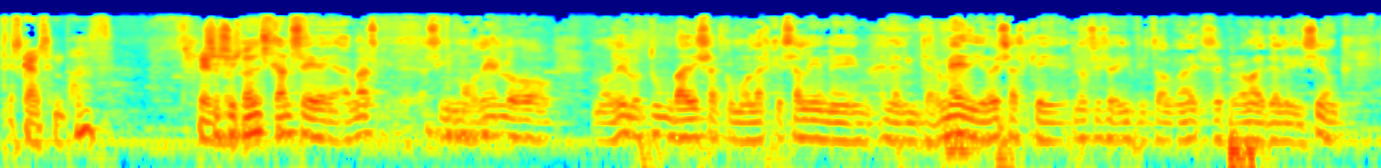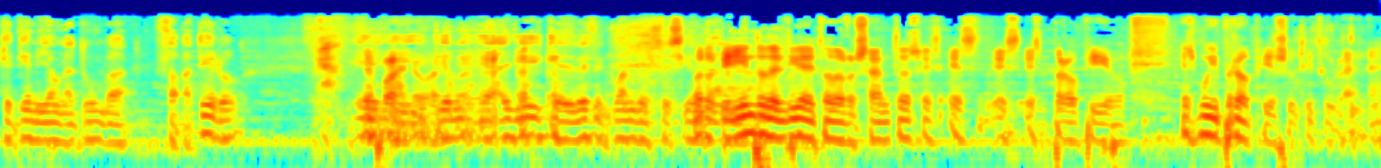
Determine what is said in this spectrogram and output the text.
descanse en paz. Pedro Sí, sí, descanse, además, así modelo, modelo tumba de esas como las que salen en, en el intermedio, esas que, no sé si habéis visto alguna vez ese programa de televisión, que tiene ya una tumba zapatero, eh, Bueno, y bueno, tiene bueno. allí que de vez en cuando se sienta... Bueno, viniendo del Día de Todos los Santos, es, es, es, es propio, es muy propio su titular. ¿eh?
